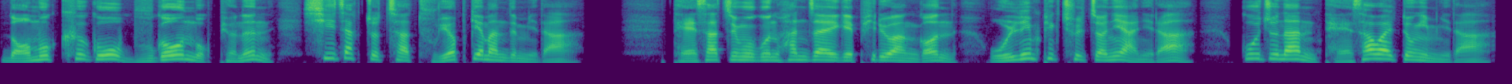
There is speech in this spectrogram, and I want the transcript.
너무 크고 무거운 목표는 시작조차 두렵게 만듭니다. 대사증후군 환자에게 필요한 건 올림픽 출전이 아니라 꾸준한 대사 활동입니다.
